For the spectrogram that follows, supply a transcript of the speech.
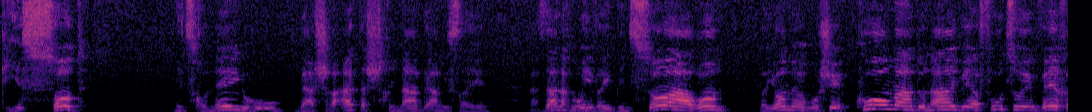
כי יסוד ניצחוננו הוא בהשראת השכינה בעם ישראל. ואז אנחנו רואים, ויהי בנשוא אהרון, ויאמר משה, קומה אדוני ויפוצו אויביך,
